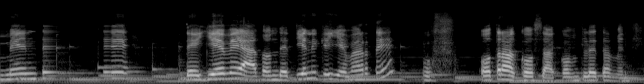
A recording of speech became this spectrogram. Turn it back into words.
mente te, lleve a donde tiene que llevarte, uf, otra cosa completamente.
